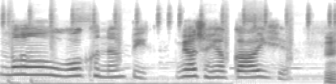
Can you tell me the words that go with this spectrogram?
那我可能比喵晨要高一些。嗯，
